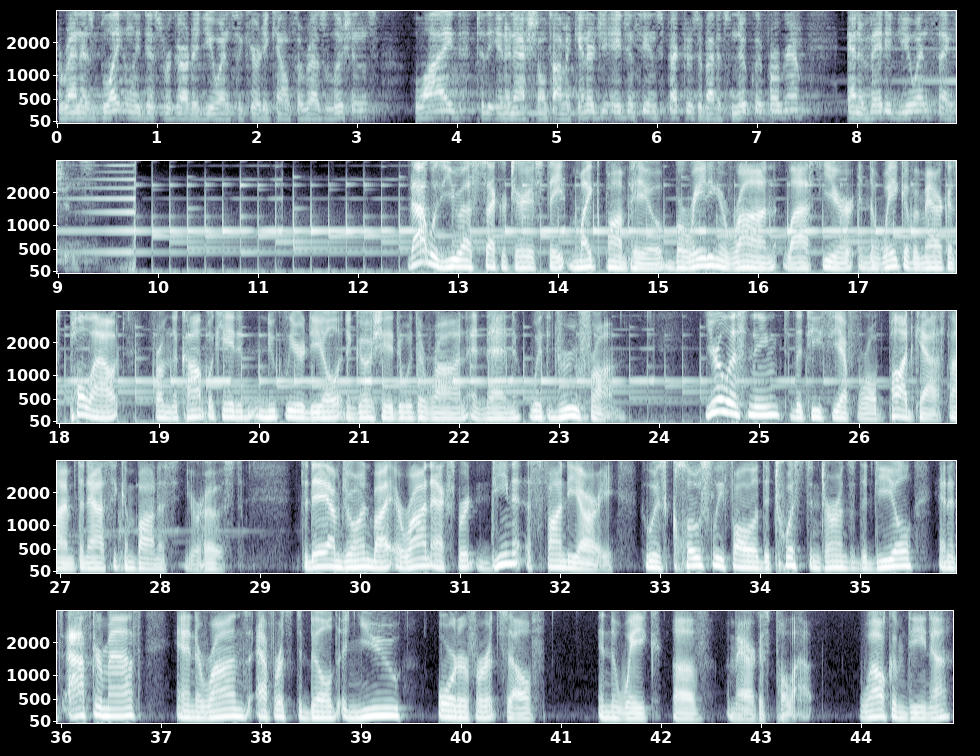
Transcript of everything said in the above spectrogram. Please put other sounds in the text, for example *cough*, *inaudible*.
Iran has blatantly disregarded UN Security Council resolutions, lied to the International Atomic Energy Agency inspectors about its nuclear program, and evaded UN sanctions. That was U.S. Secretary of State Mike Pompeo berating Iran last year in the wake of America's pullout from the complicated nuclear deal it negotiated with Iran and then withdrew from. You're listening to the TCF World podcast. I'm Thanasi Cambanis, your host. Today I'm joined by Iran expert Dina Esfandiary, who has closely followed the twists and turns of the deal and its aftermath and Iran's efforts to build a new order for itself in the wake of America's pullout. Welcome, Dina.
